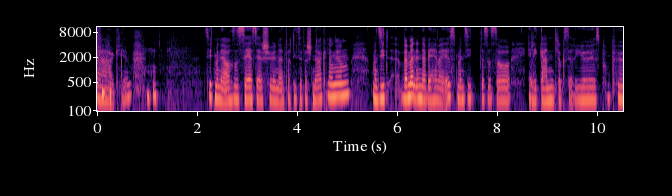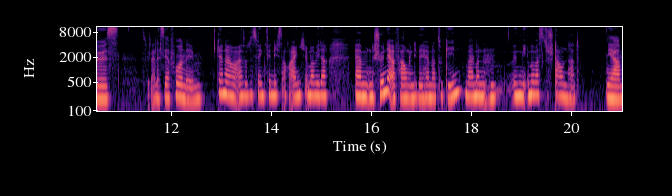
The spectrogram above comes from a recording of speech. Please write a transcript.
Ah, okay. Sieht man ja auch, es ist sehr, sehr schön, einfach diese Verschnörkelungen. Man sieht, wenn man in der Wilhelma ist, man sieht, das ist so elegant, luxuriös, pompös. Es wird alles sehr vornehm. Genau, also deswegen finde ich es auch eigentlich immer wieder ähm, eine schöne Erfahrung, in die Wilhelma zu gehen, weil man irgendwie immer was zu staunen hat. Ja,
